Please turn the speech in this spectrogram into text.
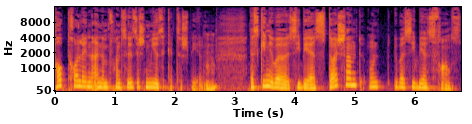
Hauptrolle in einem französischen Musical zu spielen. Das ging über CBS Deutschland und über CBS France.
